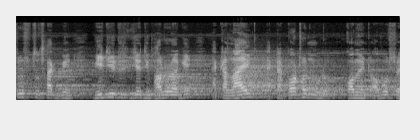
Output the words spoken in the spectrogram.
সুস্থ থাকবেন। ভিডিওটি যদি ভালো লাগে, একটা লাইক একটা গঠনমূলক কমেন্ট অবশ্যই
